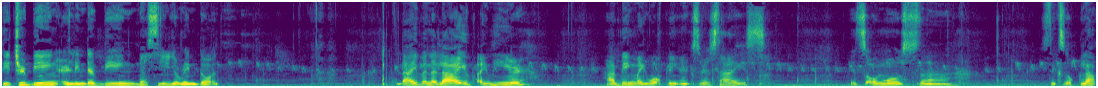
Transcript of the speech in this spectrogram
Teacher Bing, Erlinda Bing, Basilio Rendon. Live and alive, I'm here having my walking exercise. It's almost uh, 6 o'clock,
